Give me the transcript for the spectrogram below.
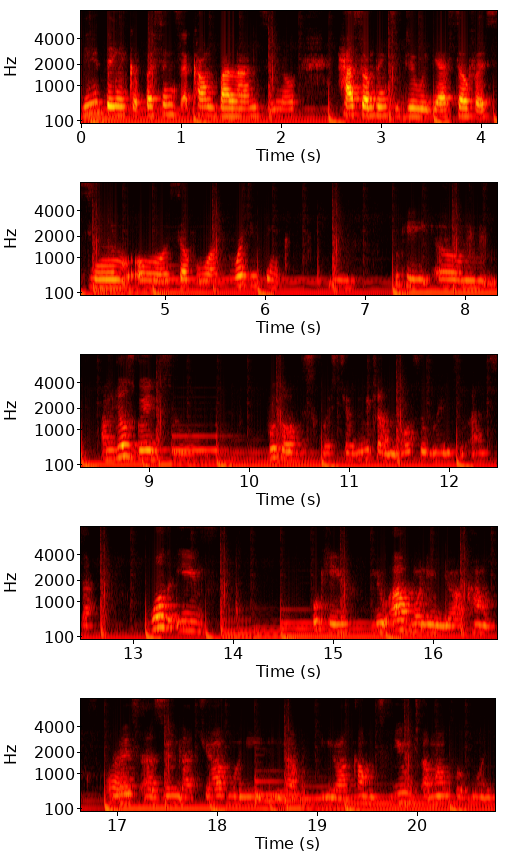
Do you think a person's account balance, you know, has something to do with their self-esteem or self-worth? What do you think? Okay, um, I'm just going to put off this question, which I'm also going to answer. What if, okay, you have money in your account? Right. Let's assume that you have money in your, in your account, huge amount of money.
